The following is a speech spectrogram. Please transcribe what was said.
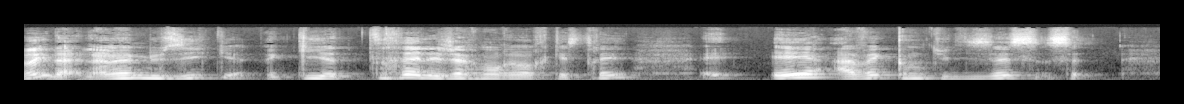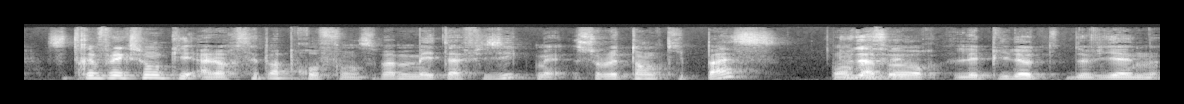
Oui. La, la même musique qui est très légèrement réorchestrée. Et, et avec, comme tu disais, cette réflexion qui est, alors c'est pas profond, c'est pas métaphysique, mais sur le temps qui passe. Bon, d'abord, les pilotes deviennent,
